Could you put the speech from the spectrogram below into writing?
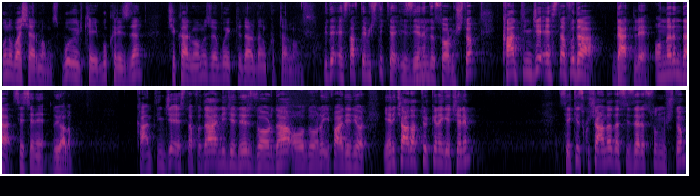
bunu başarmamız. Bu ülkeyi bu krizden çıkarmamız ve bu iktidardan kurtarmamız. Bir de esnaf demiştik ya izleyenim de sormuştu. Kantinci esnafı da dertli. Onların da sesini duyalım. Kantinci esnafı da nicedir zorda olduğunu ifade ediyor. Yeni Çağdan Türk'üne geçelim. 8 kuşağında da sizlere sunmuştum.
